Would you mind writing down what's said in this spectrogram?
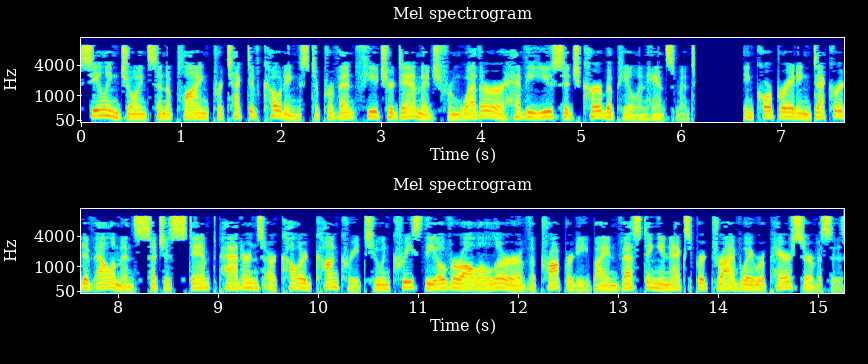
sealing joints and applying protective coatings to prevent future damage from weather or heavy usage curb appeal enhancement incorporating decorative elements such as stamped patterns or colored concrete to increase the overall allure of the property by investing in expert driveway repair services.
